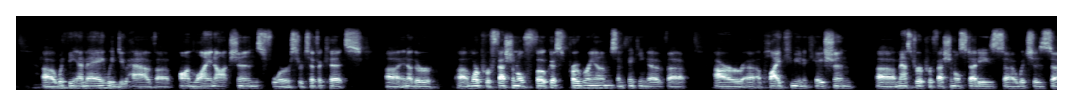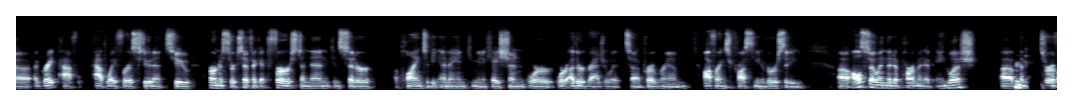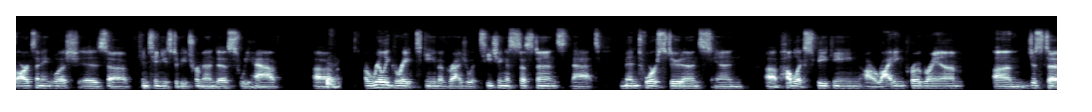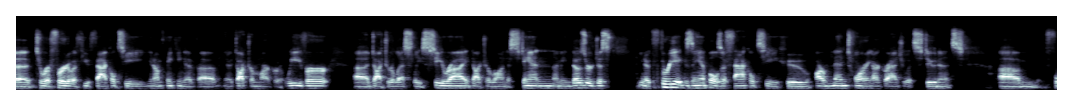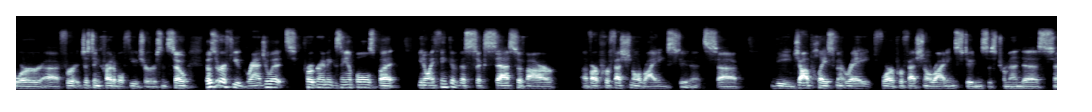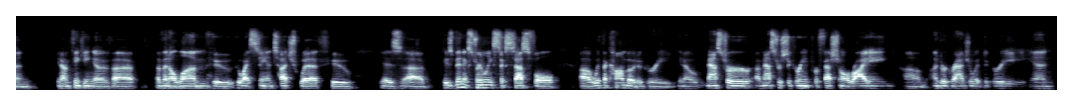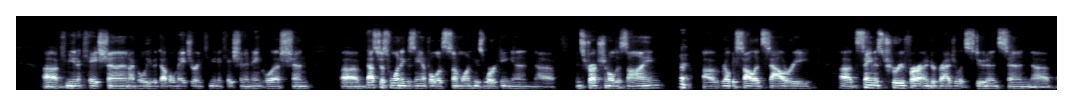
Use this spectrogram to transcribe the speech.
uh, with the MA, we do have uh, online options for certificates and other uh, more professional focused programs. I'm thinking of uh, our uh, applied communication uh, Master of Professional Studies, uh, which is a great path, pathway for a student to earn a certificate first and then consider applying to the MA in communication or, or other graduate program offerings across the university. also in the Department of English, uh, the Master of Arts in English is uh, continues to be tremendous. We have uh, a really great team of graduate teaching assistants that mentor students in uh, public speaking, our writing program. Um, just to, to refer to a few faculty, you know, I'm thinking of uh, you know, Dr. Margaret Weaver, uh, Dr. Leslie Seawright, Dr. Rhonda Stanton. I mean, those are just you know three examples of faculty who are mentoring our graduate students um, for, uh, for just incredible futures. And so those are a few graduate program examples, but you know, I think of the success of our, of our professional writing students. Uh, the job placement rate for professional writing students is tremendous. And, you know, I'm thinking of, uh, of an alum who, who I stay in touch with, who is, uh, who's been extremely successful uh, with a combo degree, you know, master, a master's degree in professional writing, um, undergraduate degree in uh, communication, I believe a double major in communication and English. And uh, that's just one example of someone who's working in uh, instructional design, a really solid salary. Uh, the same is true for our undergraduate students and uh,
